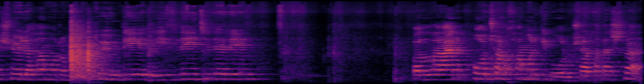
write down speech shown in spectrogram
Ben şöyle hamurumu tutuyum değerli izleyicilerim. Vallahi hani poğaçalı hamur gibi olmuş arkadaşlar.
